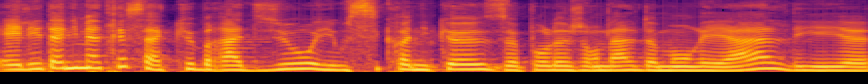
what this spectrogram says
Elle est animatrice à Cube Radio et aussi chroniqueuse pour le Journal de Montréal. Et euh,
